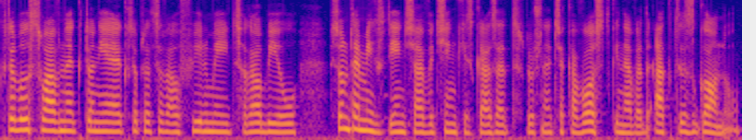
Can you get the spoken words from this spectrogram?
kto był sławny, kto nie, kto pracował w filmie i co robił. Są tam ich zdjęcia, wycinki z gazet, różne ciekawostki, nawet akty zgonu.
